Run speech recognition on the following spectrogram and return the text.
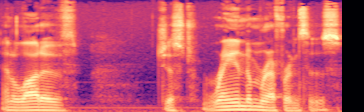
and a lot of just random references.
